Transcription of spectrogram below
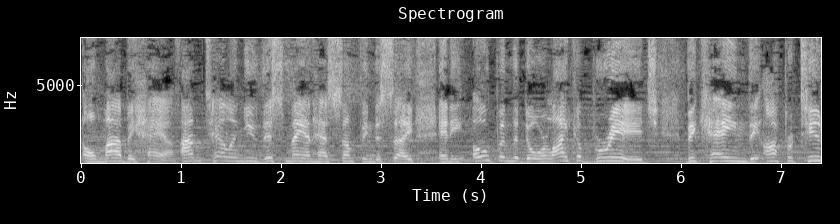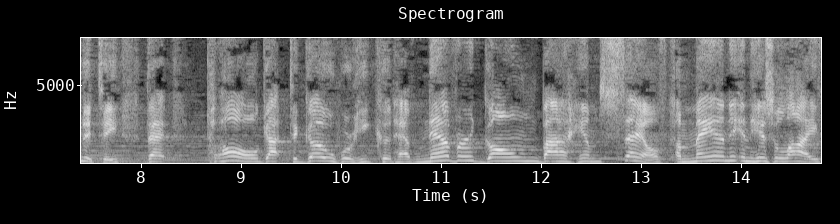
on my behalf. I'm telling you, this man has something to say. And he opened the door like a bridge, became the opportunity that Paul got to go where he could have never gone by himself. A man in his life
